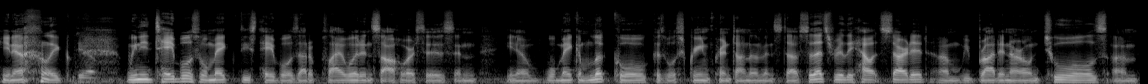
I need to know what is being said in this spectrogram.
You know, like yeah. we need tables. We'll make these tables out of plywood and sawhorses, and you know, we'll make them look cool because we'll screen print on them and stuff. So that's really how it started. Um, we brought in our own tools. Um,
